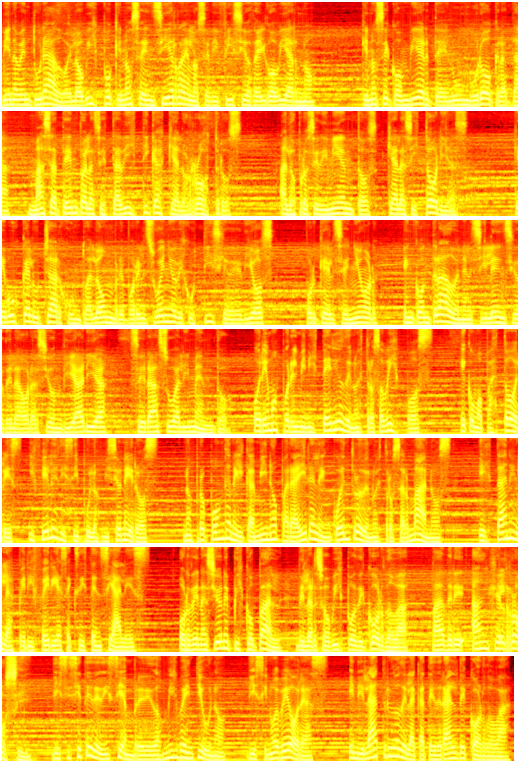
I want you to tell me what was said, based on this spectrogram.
Bienaventurado el obispo que no se encierra en los edificios del gobierno, que no se convierte en un burócrata más atento a las estadísticas que a los rostros, a los procedimientos que a las historias, que busca luchar junto al hombre por el sueño de justicia de Dios, porque el Señor, encontrado en el silencio de la oración diaria, será su alimento. Oremos por el ministerio de nuestros obispos, que como pastores y fieles discípulos misioneros, nos propongan el camino para ir al encuentro de nuestros hermanos que están en las periferias existenciales. Ordenación episcopal del arzobispo de Córdoba, Padre Ángel Rossi. 17 de diciembre de 2021, 19 horas, en el atrio de la Catedral de Córdoba.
